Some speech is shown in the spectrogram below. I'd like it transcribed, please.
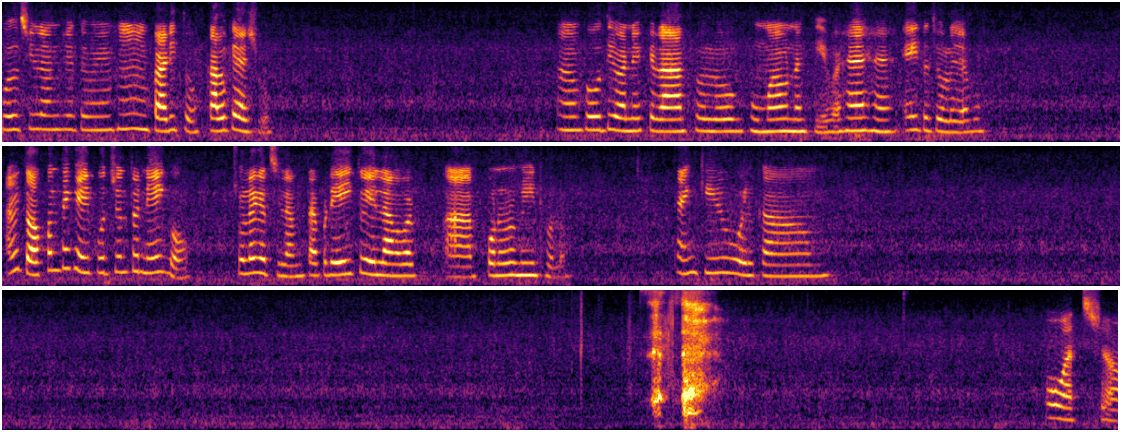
বলছিলাম যে তুমি, হুম, পারি তো, কালকে আসব। বৌদি অনেক রাত হলো, ঘুমাও নাকি এবার? হ্যাঁ হ্যাঁ এই তো চলে যাব। আমি তখন থেকে এই পর্যন্ত নেই গো, চলে গেছিলাম, তারপরে এই তো এলাম, আবার পনেরো মিনিট হলো। থ্যাংক ইউ ওয়েলকাম আচ্ছা।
